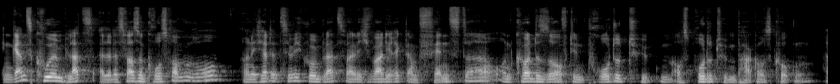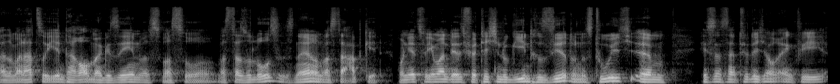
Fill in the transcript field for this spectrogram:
einen ganz coolen Platz. Also das war so ein Großraumbüro und ich hatte einen ziemlich coolen Platz, weil ich war direkt am Fenster und konnte so auf den Prototypen, aufs Prototypenparkhaus gucken. Also man hat so jeden Tag auch mal gesehen, was, was so, was da so los ist, ne, und was da abgeht. Und jetzt für jemanden, der sich für Technologie interessiert und das tue ich, ähm, ist das natürlich auch irgendwie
